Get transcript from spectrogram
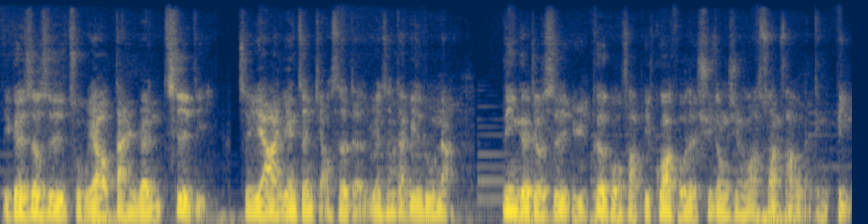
一个就是主要担任治理、质押验证角色的原生代币 Luna，另一个就是与各国法币挂钩的去中心化算法稳定币。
